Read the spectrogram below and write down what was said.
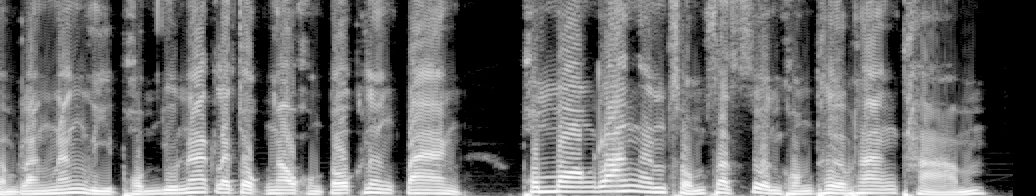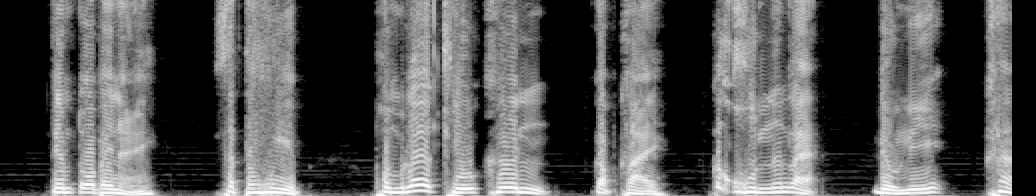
กำลังนั่งหวีผมอยู่หน้ากระจกเงาของโต๊ะเครื่องแป้ง ผมมองร่างอันสมสัดส่วนของเธอพลางถาม เตรียมตัวไปไหน สัตหีบ ผมเลิกคิ้วขึ้น กับใคร ก็คุณนั่นแหละ เดี๋ยวนี้ ค่ะ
